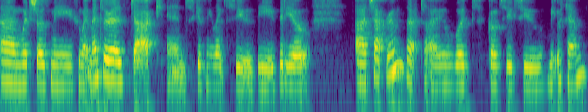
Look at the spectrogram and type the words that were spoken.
um, which shows me who my mentor is, Jack, and gives me a link to the video uh, chat room that I would go to to meet with him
